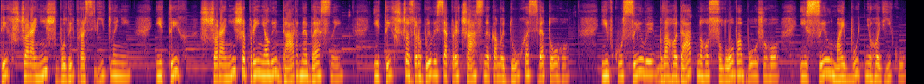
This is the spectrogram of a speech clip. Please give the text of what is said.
тих, що раніше були просвітлені, і тих, що раніше прийняли дар небесний, і тих, що зробилися причасниками Духа Святого, і вкусили благодатного Слова Божого і сил майбутнього віку,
